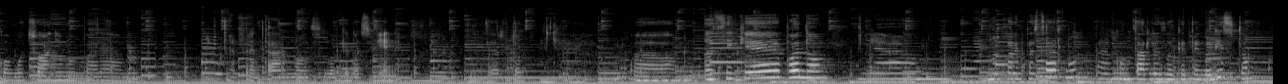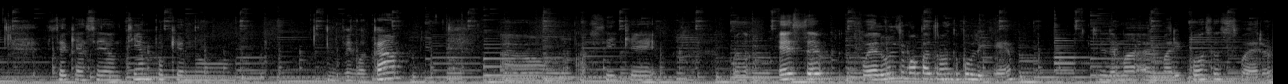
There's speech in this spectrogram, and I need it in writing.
Con mucho ánimo para enfrentarnos lo que nos viene, ¿cierto? Uh, así que, bueno, ya mejor empezar, ¿no? A contarles lo que tengo listo. Sé que hace un tiempo que no, vengo acá. Uh, así que, bueno, este fue el último patrón que publiqué. Se llama el Mariposa Sweater.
